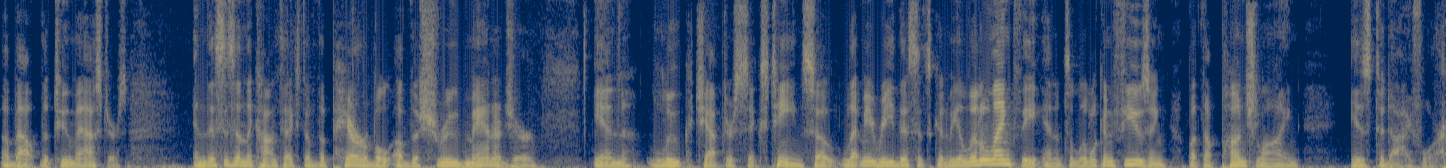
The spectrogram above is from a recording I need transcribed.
about the two masters. And this is in the context of the parable of the shrewd manager in Luke chapter 16. So let me read this. It's going to be a little lengthy and it's a little confusing, but the punchline is to die for,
